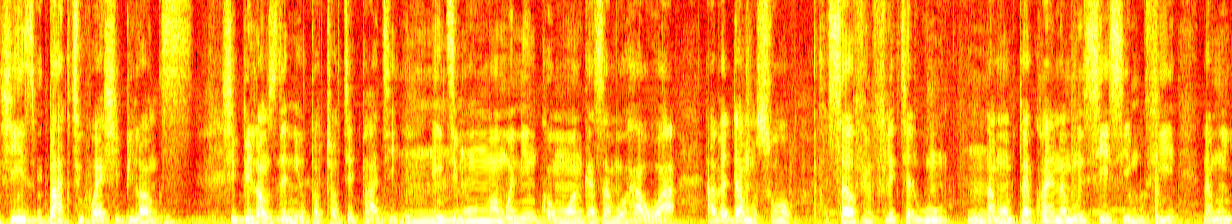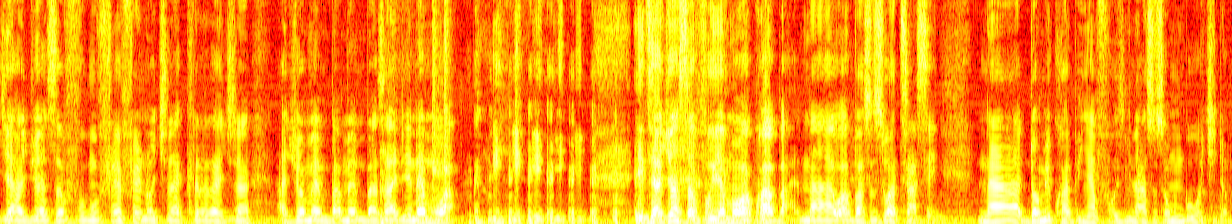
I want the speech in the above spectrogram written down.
She is back to where she belongs. She belongs to the new patriotic party. Enti momma mo ani nkɔ mo ankasa mo haw a abɛda mo soɔ self-inflicted wound. Na mompɛ kwan na monsiesie mu fie. Na mongya adwo asafo mu frɛfrɛ no ɔkyena krara gyina adwo memba memba saa deɛ na mmoa. Enti adwo asafo yɛma wakɔ aba na waba so so watena ase na dɔme kɔ abenyafoɔ nyinaa so sɛ mombɔ w'akyi dɔm.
